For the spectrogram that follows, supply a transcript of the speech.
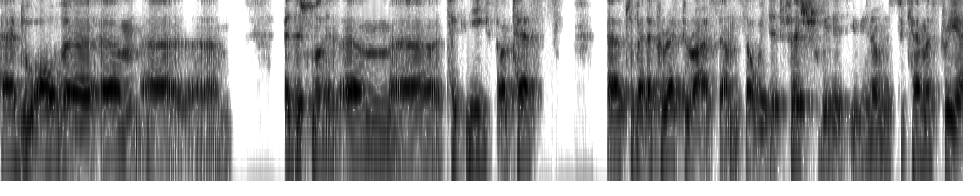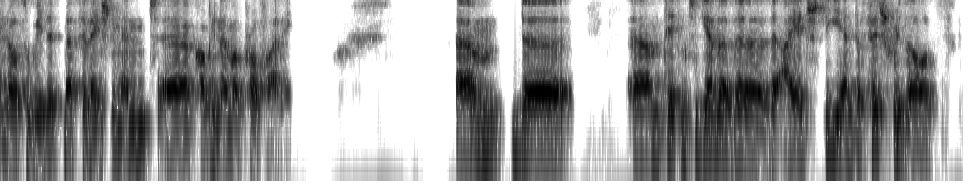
uh, do all the um, uh, um, additional um, uh, techniques or tests to better characterize them. So we did FISH, we did immunohistochemistry, and also we did methylation and copy number profiling. Um, the um, taken together the, the IHC and the FISH results,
